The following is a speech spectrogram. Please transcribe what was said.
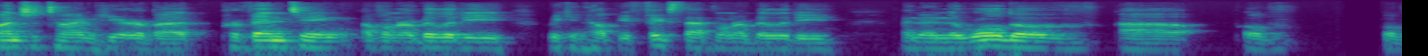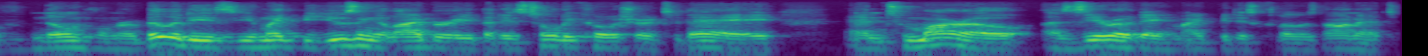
bunch of time here about preventing a vulnerability. We can help you fix that vulnerability. And in the world of, uh, of, of known vulnerabilities, you might be using a library that is totally kosher today, and tomorrow a zero day might be disclosed on it.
